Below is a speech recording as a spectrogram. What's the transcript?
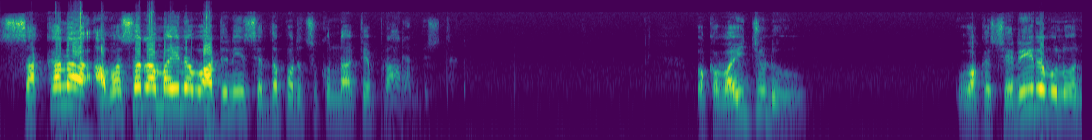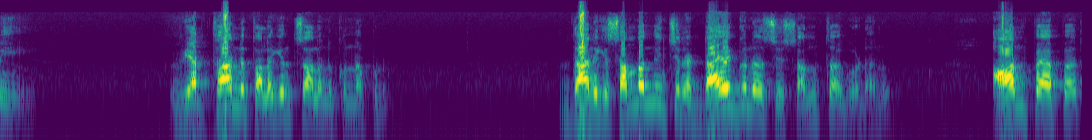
సకల అవసరమైన వాటిని సిద్ధపరచుకున్నాకే ప్రారంభిస్తాడు. ఒక వైద్యుడు ఒక శరీరములోని వ్యర్థాన్ని తొలగించాలనుకున్నప్పుడు దానికి సంబంధించిన డయాగ్నోసిస్ అంతా కూడాను ఆన్ పేపర్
